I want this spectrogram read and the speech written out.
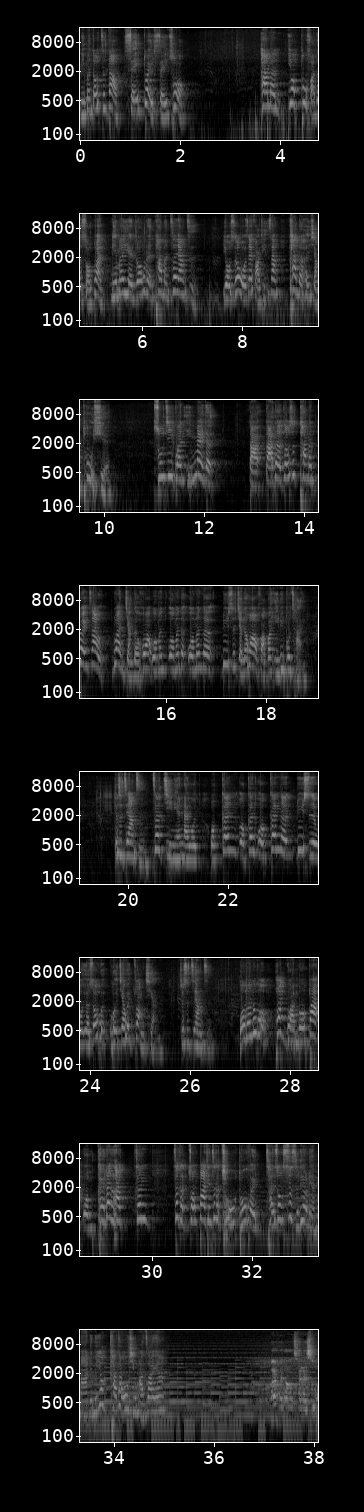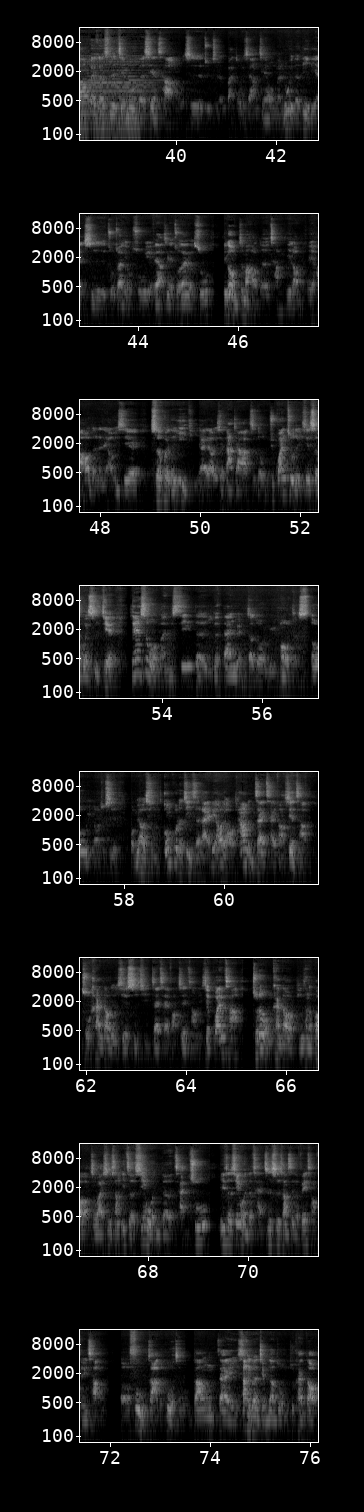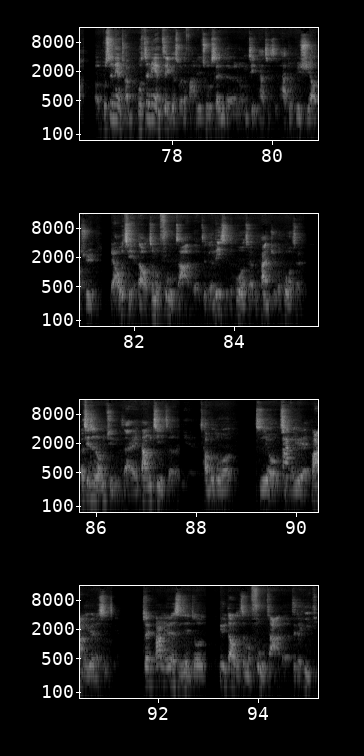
你们都知道谁对谁错。他们用不法的手段，你们也容忍他们这样子。有时候我在法庭上看得很想吐血。书记官一昧的打打的都是他们对照乱讲的话，我们我们的我们的律师讲的话，法官一律不采，就是这样子。这几年来我，我跟我跟我跟了律师，我有时候回回家会撞墙，就是这样子。我们如果法官无霸，我们可以让他跟这个中霸天这个土土匪缠讼四十六年吗？你们又卡头乌修马灾呀？欢迎回到《灿烂时光会客室》节目的现场，我是主持人管中祥。今天我们录影的地点是左转有书，也非常谢谢左转有书提供我们这么好的场地，让我们可以好好的来聊一些社会的议题，来聊一些大家值得我们去关注的一些社会事件。今天是我们新的一个单元，叫做 Report Story 哦，就是我们要请公布的记者来聊聊他们在采访现场所看到的一些事情，在采访现场的一些观察。除了我们看到平常的报道之外，事实上一则新闻的产出，一则新闻的产制，事实上是一个非常非常呃复杂的过程。我们刚刚在上一段节目当中，我们就看到，呃，不是念传，不是念这个所谓的法律出身的龙井，他其实他就必须要去。了解到这么复杂的这个历史的过程、判决的过程，而其实龙井在当记者也差不多只有几个月，八个月的时间，所以八个月的时间你就遇到了这么复杂的这个议题。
